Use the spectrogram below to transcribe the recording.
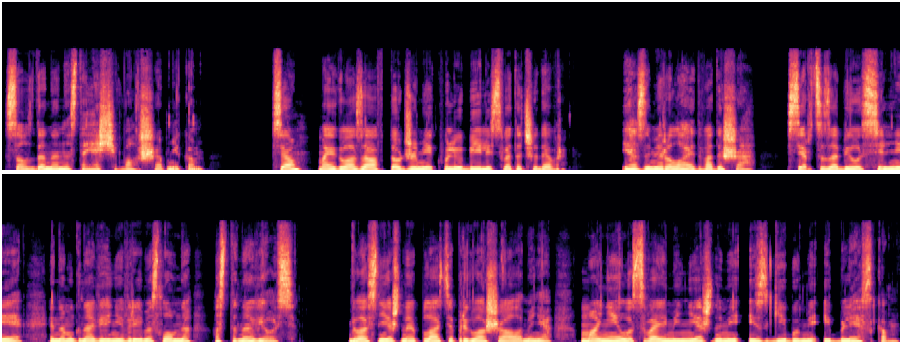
созданное настоящим волшебником. Все, мои глаза в тот же миг влюбились в этот шедевр. Я замерла, едва дыша — Сердце забилось сильнее, и на мгновение время словно остановилось. Белоснежное платье приглашало меня, манило своими нежными изгибами и блеском.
